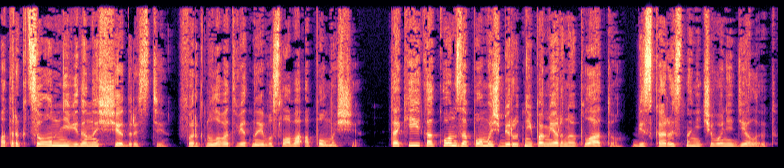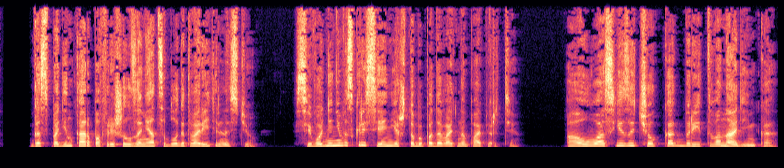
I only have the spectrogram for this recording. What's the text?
«Аттракцион невиданной щедрости», – фыркнула в ответ на его слова о помощи. Такие, как он, за помощь берут непомерную плату, бескорыстно ничего не делают. Господин Карпов решил заняться благотворительностью. Сегодня не воскресенье, чтобы подавать на паперти. А у вас язычок как бритва, Наденька,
